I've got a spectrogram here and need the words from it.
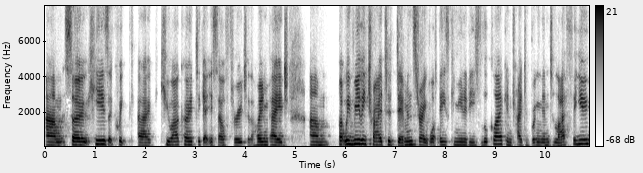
Um, so here's a quick uh, QR code to get yourself through to the homepage. Um, but we really tried to demonstrate what these communities look like and tried to bring them to life for you.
